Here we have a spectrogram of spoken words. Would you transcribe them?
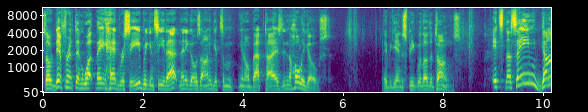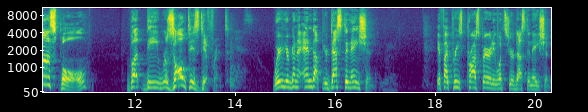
so different than what they had received we can see that. And then he goes on gets them you know baptized in the Holy Ghost. They began to speak with other tongues. It's the same gospel but the result is different. Yes. where you're gonna end up your destination. Right. if I preach prosperity what's your destination?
